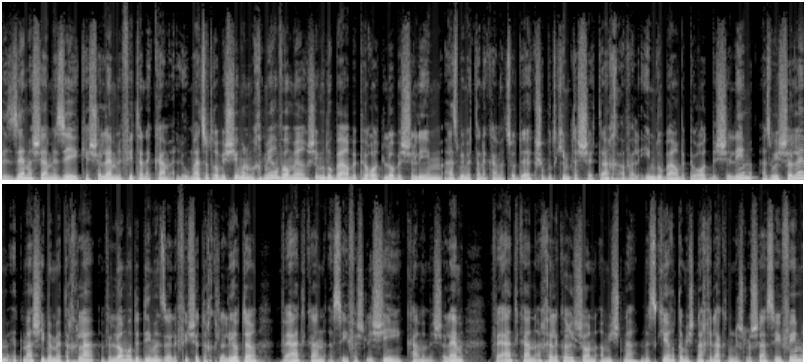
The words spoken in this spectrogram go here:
וזה מה שהמזיק ישלם לפי תנא קמא. לעומת זאת, רבי שמעון מחמיר ואומר שאם מדובר בפירות לא בשלים, אז באמת תנא קמא צודק, שבודקים את השטח, אבל אם מדובר בפירות בשלים, אז הוא ישלם את מה שהיא באמת אכלה, ולא מודדים את זה לפי שטח כללי יותר, ועד כאן הסעיף השלישי, כמה משלם, ועד כאן החלק הראשון, המשנה. נזכיר, את המשנה חילקנו לשלושה סעיפים.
